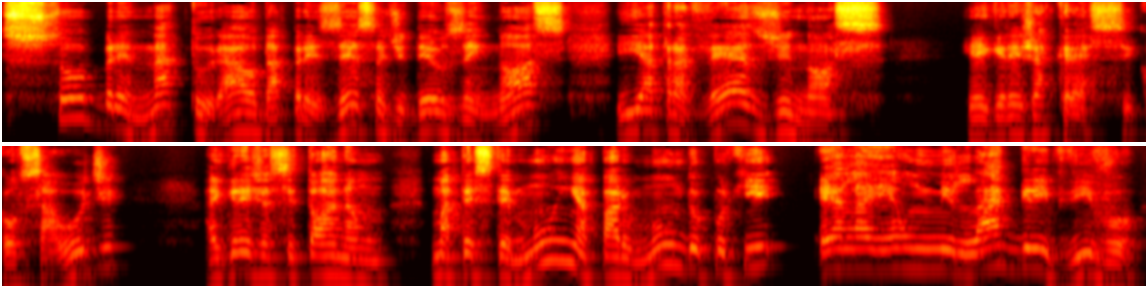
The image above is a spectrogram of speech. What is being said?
sobrenatural da presença de Deus em nós e através de nós. E a igreja cresce com saúde, a igreja se torna um, uma testemunha para o mundo porque ela é um milagre vivo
